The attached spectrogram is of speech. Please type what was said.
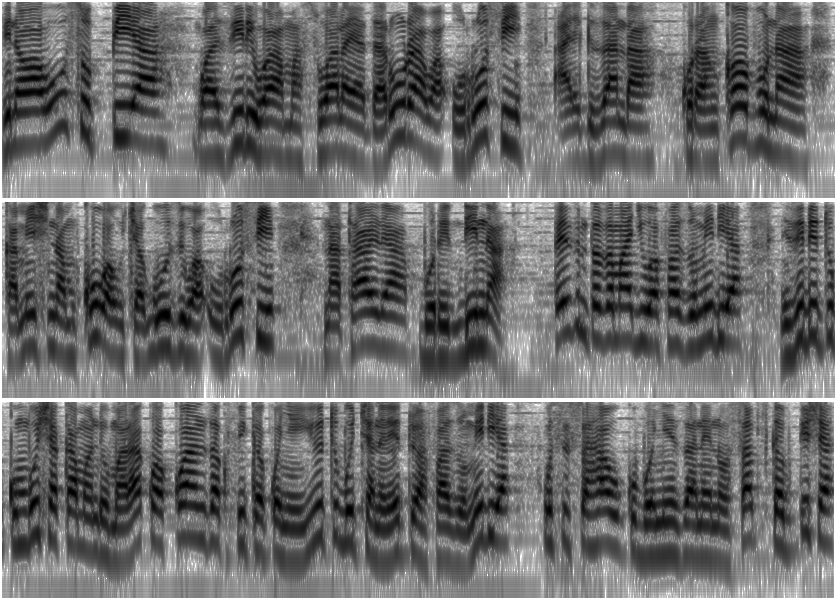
vinawahusu pia waziri wa masuala ya dharura wa Urusi Alexander Kurankovu na kamishna mkuu wa uchaguzi wa Urusi Natalia Buridina. Mpenzi mtazamaji wa Fazo Media, nizidi tukumbusha, kama ndio mara yako ya kwanza kufika kwenye YouTube channel yetu ya Fazo Media, usisahau kubonyeza neno subscribe, kisha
